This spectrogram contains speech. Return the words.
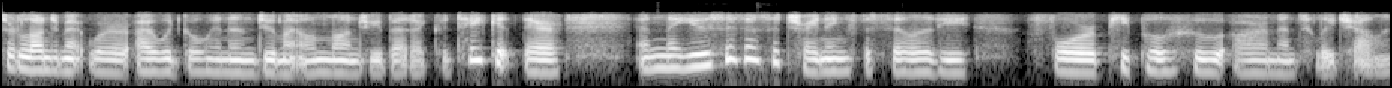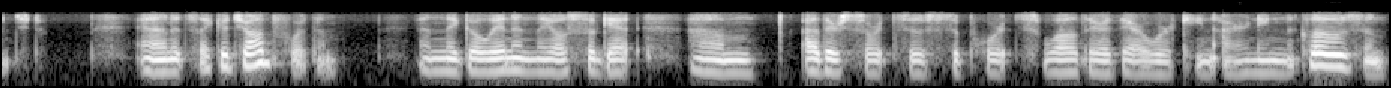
sort of laundromat where I would go in and do my own laundry, but I could take it there, and they use it as a training facility for people who are mentally challenged, and it's like a job for them. And they go in and they also get um, other sorts of supports while they're there working, ironing the clothes and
